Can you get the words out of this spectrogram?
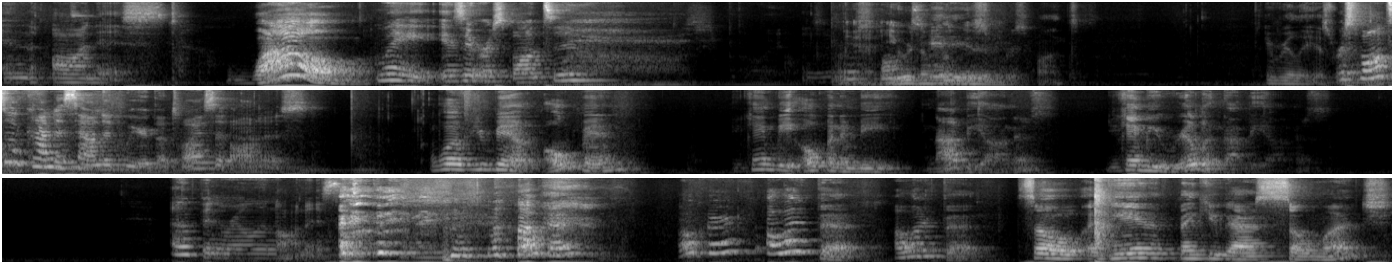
and honest. Wow, Wait, is it responsive? Is it Yeah, you were responsive? it doing is responsive. It really is Responsive kind of sounded weird. That's why I said honest. Well, if you're being open, you can't be open and be not be honest. You can't be real and not be honest. Open, real, and honest. okay. Okay. I like that. I like that. So again, thank you guys so much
